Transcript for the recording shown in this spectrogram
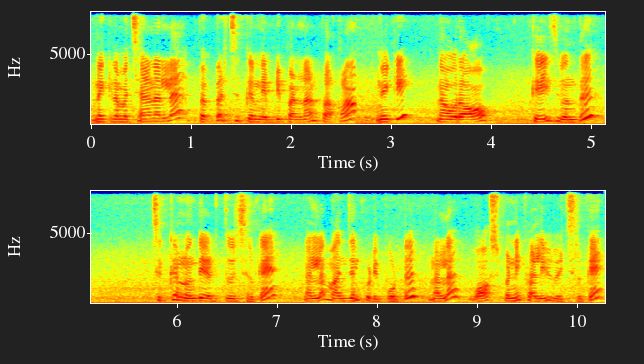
இன்னைக்கு நம்ம சேனலில் பெப்பர் சிக்கன் எப்படி பண்ணலான்னு பார்க்கலாம். இன்னைக்கு நான் ஒரு ஆஃப் கேஜி வந்து சிக்கன் வந்து எடுத்து வச்சுருக்கேன். நல்லா மஞ்சள் பொடி போட்டு நல்லா வாஷ் பண்ணி கழுவி வச்சுருக்கேன்.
